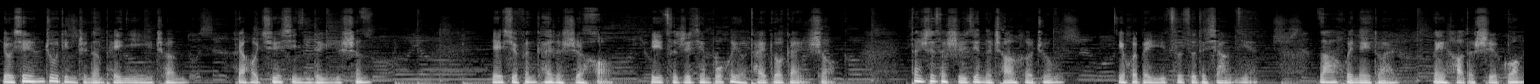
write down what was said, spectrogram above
有些人注定只能陪你一程，然后缺席你的余生。也许分开的时候，彼此之间不会有太多感受，但是在时间的长河中，你会被一次次的想念拉回那段美好的时光。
